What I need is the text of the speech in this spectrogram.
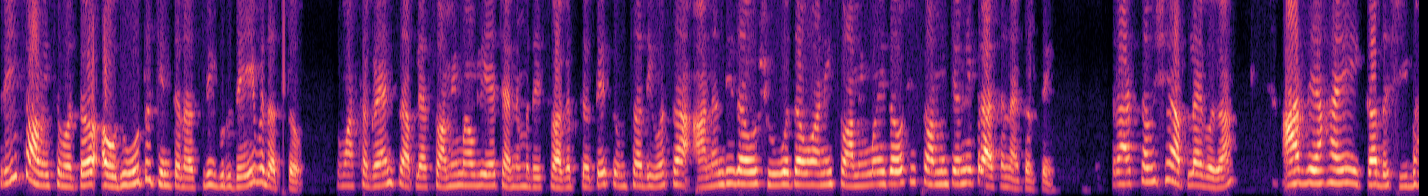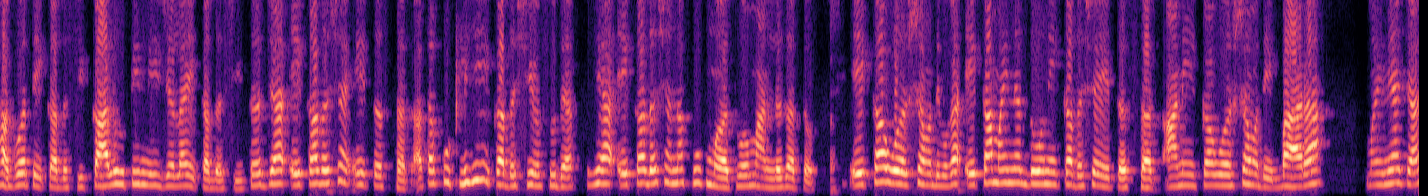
श्री स्वामी समर्थ अवधूत चिंतन श्री गुरुदेव दत्त. तुम्हा सगळ्यांचं आपल्या स्वामी माऊली या चॅनलमध्ये स्वागत करते. तुमचा दिवस हा आनंदी जावो शुभ जावो आणि स्वामीमय जावो अशी स्वामींच्यांनी प्रार्थना करते. तर आजचा विषय आपला आहे बघा. आज आहे एकादशी भागवत एकादशी काल होती निर्जला एकादशी. तर ज्या एकादशा येत असतात आता कुठलीही एकादशी असू द्या ह्या एकादशांना खूप महत्त्व मानलं जातं. एका वर्षामध्ये बघा एका महिन्यात दोन एकादशा येत असतात आणि एका वर्षामध्ये बारा महिन्याच्या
